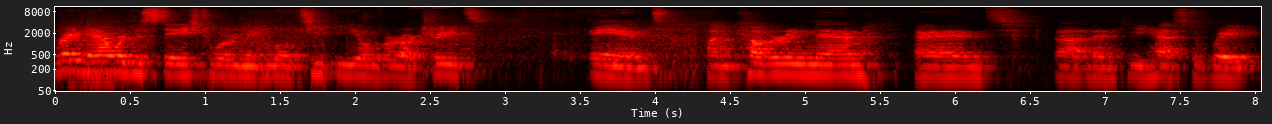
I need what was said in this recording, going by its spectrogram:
right now we're at the stage to where we make a little teepee over our treats and I'm covering them and uh, then he has to wait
